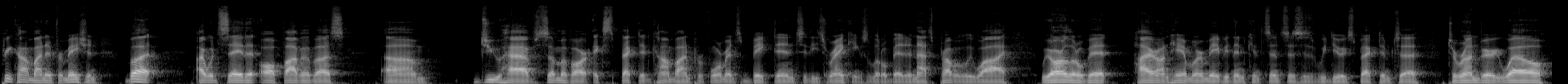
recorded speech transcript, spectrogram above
pre combine information, but I would say that all five of us um, do have some of our expected combine performance baked into these rankings a little bit, and that's probably why we are a little bit higher on Hamler maybe than consensus. Is we do expect him to to run very well.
